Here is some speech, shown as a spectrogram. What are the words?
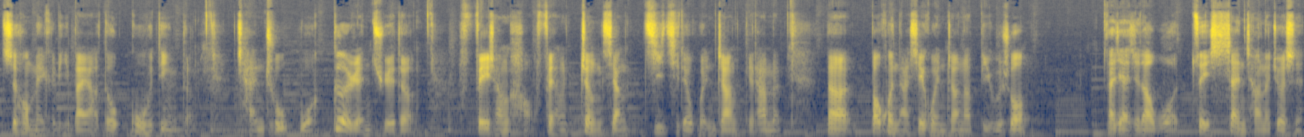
之后每个礼拜啊，都固定的产出我个人觉得非常好、非常正向、积极的文章给他们。那包括哪些文章呢？比如说，大家也知道，我最擅长的就是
